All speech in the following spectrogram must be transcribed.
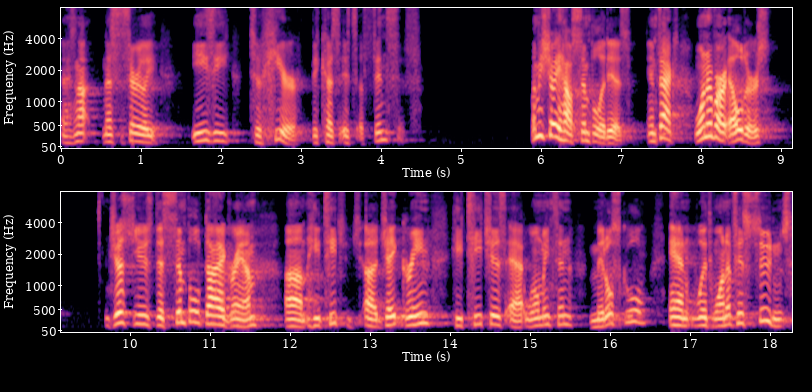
And it's not necessarily easy to hear because it's offensive. Let me show you how simple it is. In fact, one of our elders just used this simple diagram um, he teach, uh, Jake Green, he teaches at Wilmington Middle School. And with one of his students,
